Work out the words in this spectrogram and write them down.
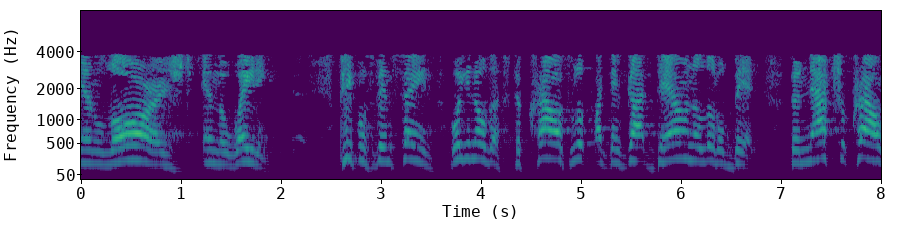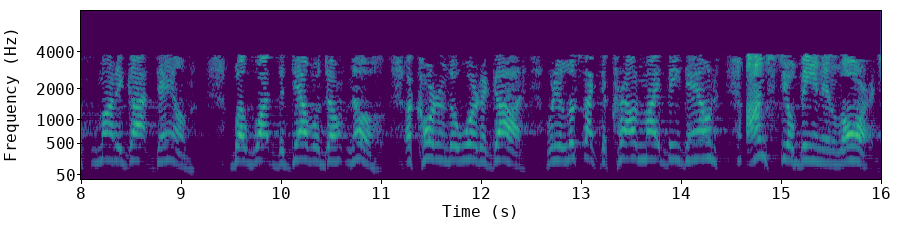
enlarged in the waiting. People's been saying, well, you know, the, the crowds look like they've got down a little bit. The natural crowds might have got down. But what the devil don't know, according to the Word of God, when it looks like the crowd might be down, I'm still being enlarged.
